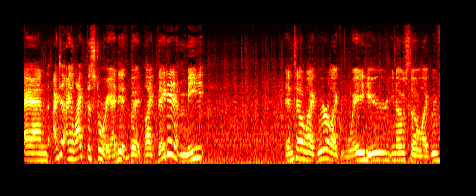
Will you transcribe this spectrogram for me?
And I did, I liked the story, I did, but like they didn't meet until like we were like way here, you know, so like we've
